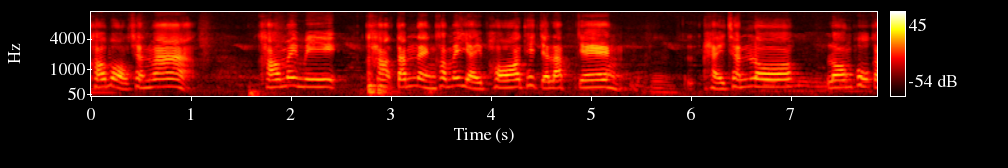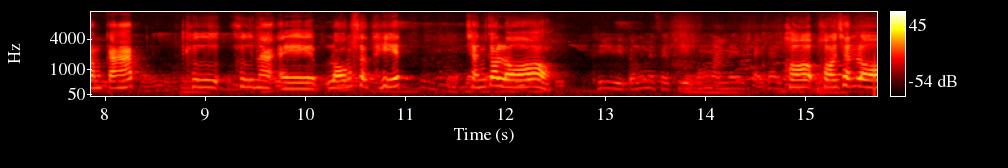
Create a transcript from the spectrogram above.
ำเขาบอกฉันว่าเขาไม่มีเขาตำแหน่งเขาไม่ใหญ่พอที่จะรับแจ้ง อืมให้ฉันรอรองผู้กำกับ คือคือนะเออรองสถิต ฉันก็รอ ที่ตรงนี้ไม่ใช่ที่ของมันไม่ไถได้พอพอฉันรอ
